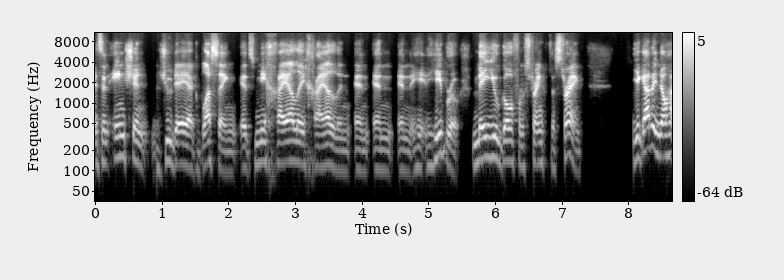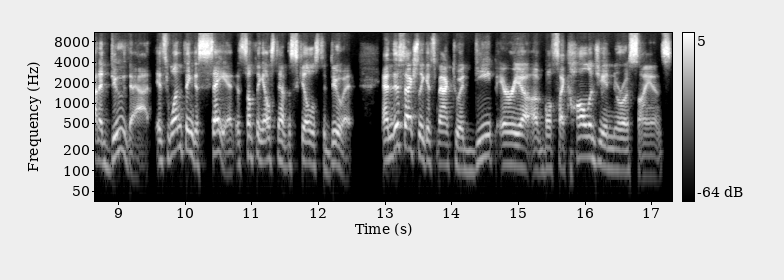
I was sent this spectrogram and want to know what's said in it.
It's an ancient Judaic blessing. It's mechayil el chayil in, in, in, in Hebrew. May you go from strength to strength. You got to know how to do that. It's one thing to say it, it's something else to have the skills to do it. And this actually gets back to a deep area of both psychology and neuroscience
